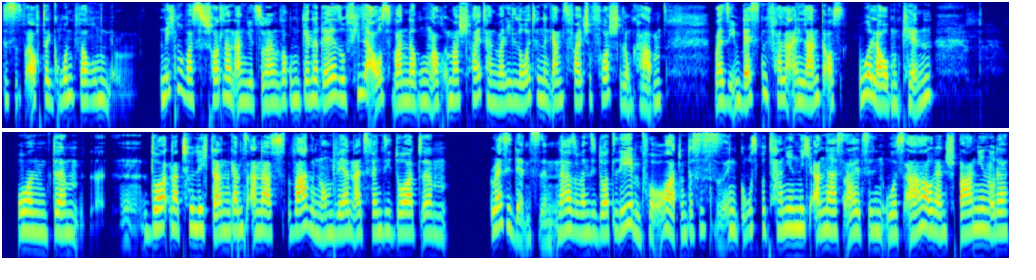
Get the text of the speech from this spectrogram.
das ist auch der Grund, warum nicht nur was Schottland angeht, sondern warum generell so viele Auswanderungen auch immer scheitern, weil die Leute eine ganz falsche Vorstellung haben, weil sie im besten Falle ein Land aus Urlauben kennen und ähm, dort natürlich dann ganz anders wahrgenommen werden, als wenn sie dort ähm, Residents sind, ne? also wenn sie dort leben vor Ort. Und das ist in Großbritannien nicht anders als in den USA oder in Spanien oder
